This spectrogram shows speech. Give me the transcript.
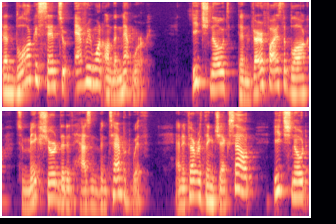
That block is sent to everyone on the network. Each node then verifies the block to make sure that it hasn't been tampered with. And if everything checks out, each node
